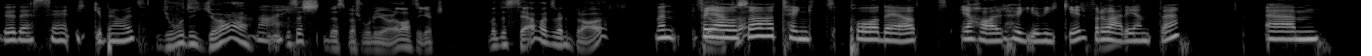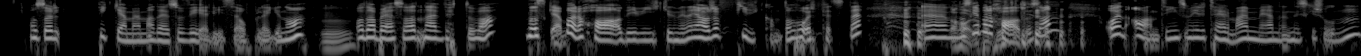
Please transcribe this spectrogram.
Du, det ser ikke bra ut. Jo, det gjør det! Nei. Det, ser, det spørs hvor du gjør det, da, sikkert. Men det ser faktisk veldig bra ut. Men for jeg også har tenkt på det at jeg har høye viker for å være jente. Um, og så fikk jeg med meg det Sofie Elise-opplegget nå. Mm. Og da ble jeg sånn Nei, vet du hva? Nå skal jeg bare ha de vikene mine. Jeg har så firkanta hårfeste. Um, nå skal jeg bare ha det sånn. Og en annen ting som irriterer meg med den diskusjonen,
